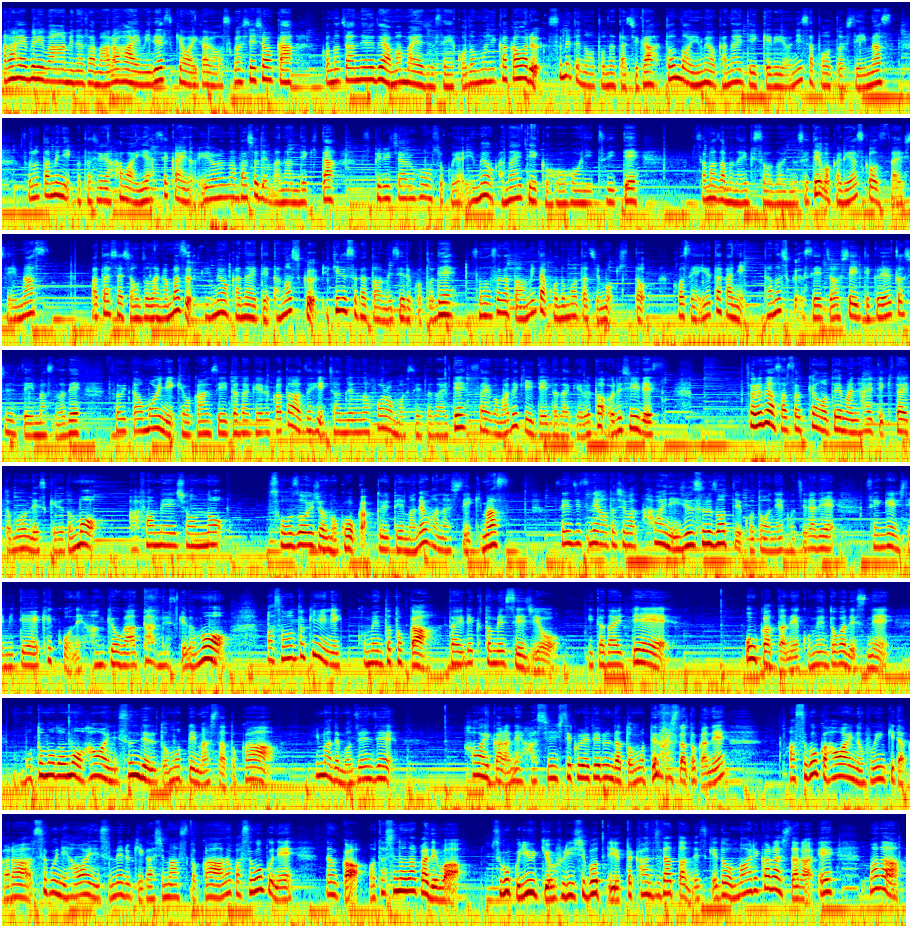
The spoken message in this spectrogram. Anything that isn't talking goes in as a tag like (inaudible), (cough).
アロハエブリワン皆様アロハエミです。今日はいかがお過ごしでしょうか？このチャンネルではママや女性子供に関わる全ての大人たちがどんどん夢を叶えていけるようにサポートしています。そのために私がハワイや世界のいろいろな場所で学んできたスピリチュアル法則や夢を叶えていく方法について様々なエピソードに乗せて分かりやすくお伝えしています。私たち大人がまず夢を叶えて楽しく生きる姿を見せることでその姿を見た子どもたちもきっと個性豊かに楽しく成長していってくれると信じていますのでそういった思いに共感していただける方は是非チャンネルのフォローもしていただいて最後まで聞いていただけると嬉しいです。それでは早速今日のテーマに入っていきたいと思うんですけれどもアファメーションの想像以上の効果というテーマでお話していきます。先日ね私はハワイに移住するぞっていうことをねこちらで宣言してみて結構ね反響があったんですけども、まあ、その時にねコメントとかダイレクトメッセージをいただいて多かったねコメントがですねもともともうハワイに住んでると思っていましたとか今でも全然ハワイからね発信してくれてるんだと思ってましたとかねあすごくハワイの雰囲気だからすぐにハワイに住める気がしますとかなんかすごくねなんか私の中ではすごく勇気を振り絞って言った感じだったんですけど周りからしたらえまだ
